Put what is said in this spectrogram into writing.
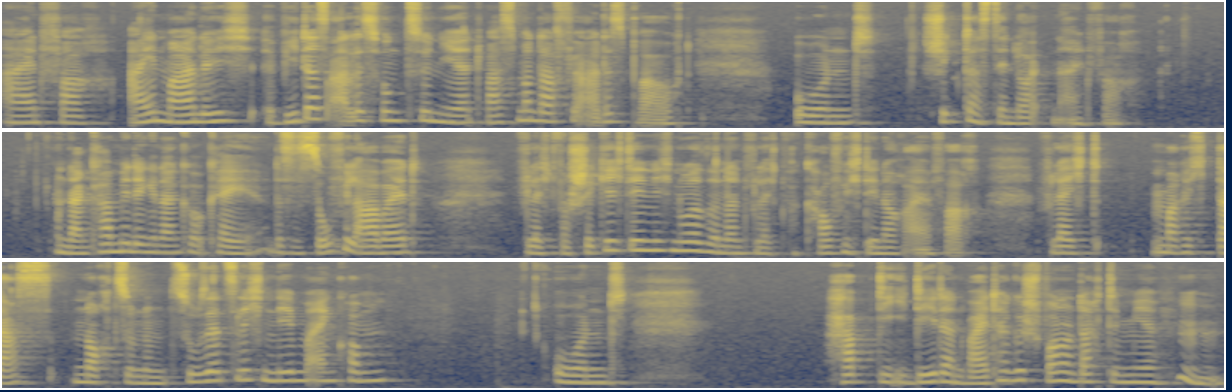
einfach einmalig, wie das alles funktioniert, was man dafür alles braucht und schicke das den Leuten einfach. Und dann kam mir der Gedanke, okay, das ist so viel Arbeit, vielleicht verschicke ich den nicht nur, sondern vielleicht verkaufe ich den auch einfach. Vielleicht mache ich das noch zu einem zusätzlichen Nebeneinkommen und habe die Idee dann weitergesponnen und dachte mir, hm,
